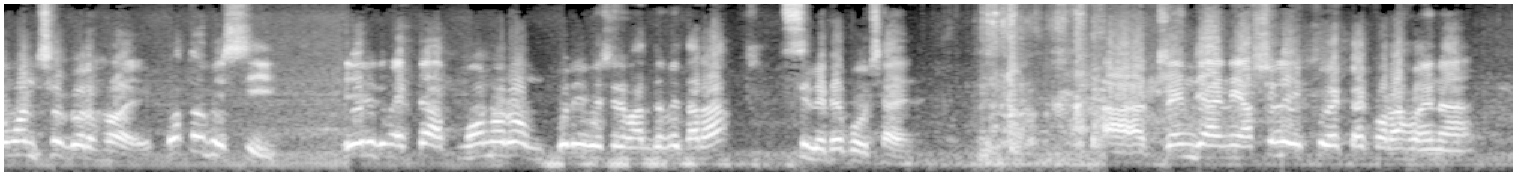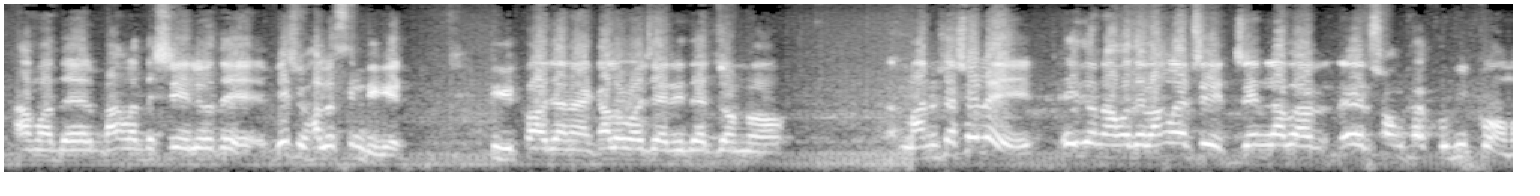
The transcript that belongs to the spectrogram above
রোমাঞ্চকর হয়, কত বেশি। এরকম একটা মনোরম পরিবেশের মাধ্যমে তারা সিলেটে পৌঁছায়। আর ট্রেন জার্নি আসলে খুব একটা করা হয় না। আমাদের বাংলাদেশ রেলওয়েতে বেশ ভালো সিন্ডিকেট। টিকিট পাওয়া যায় না, কালোবাজারিদের জন্য। মানুষ আসলে, এই জন্য আমাদের বাংলাদেশে ট্রেন লাভার সংখ্যা খুবই কম।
